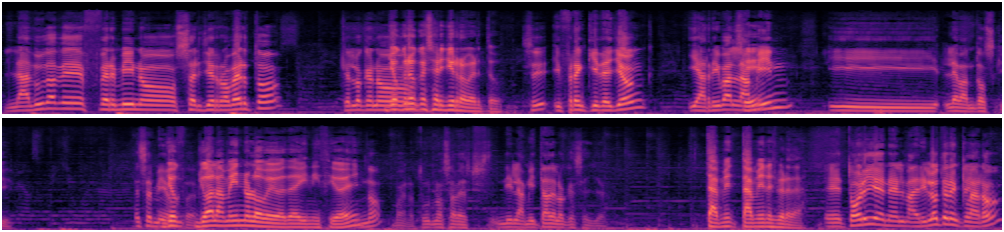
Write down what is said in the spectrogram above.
La duda de Fermino, Sergi Roberto, que es lo que no... Yo creo que Sergi Roberto. Sí, y Frenkie de Jong. Y arriba Sí. Y Lewandowski. Ese es mi Yo, yo a la main no lo veo de inicio, ¿eh? No, bueno, tú no sabes ni la mitad de lo que sé yo. También, también es verdad. Eh, Tori, ¿en el Madrid lo tienen claro?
